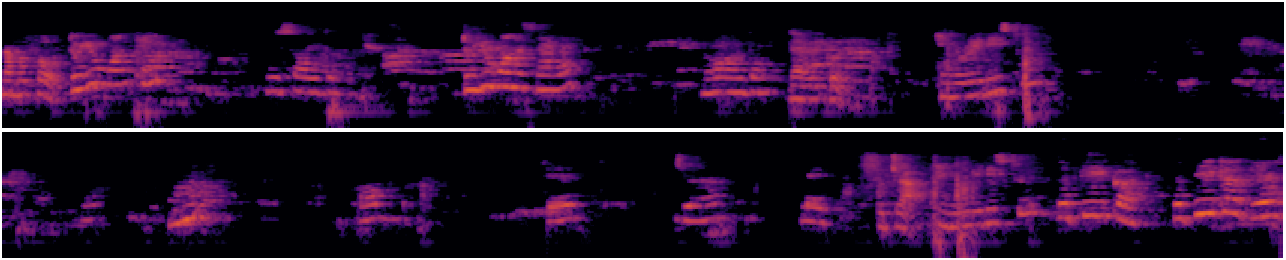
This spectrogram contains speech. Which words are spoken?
Number four. Do you want cake? Yes, I do. Do you want a salad? No, I don't. Very good. Can you read these two? Mm-hmm. Up, jet, jump, leg. Good job. Can you read these two? The peacock. The peacock has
